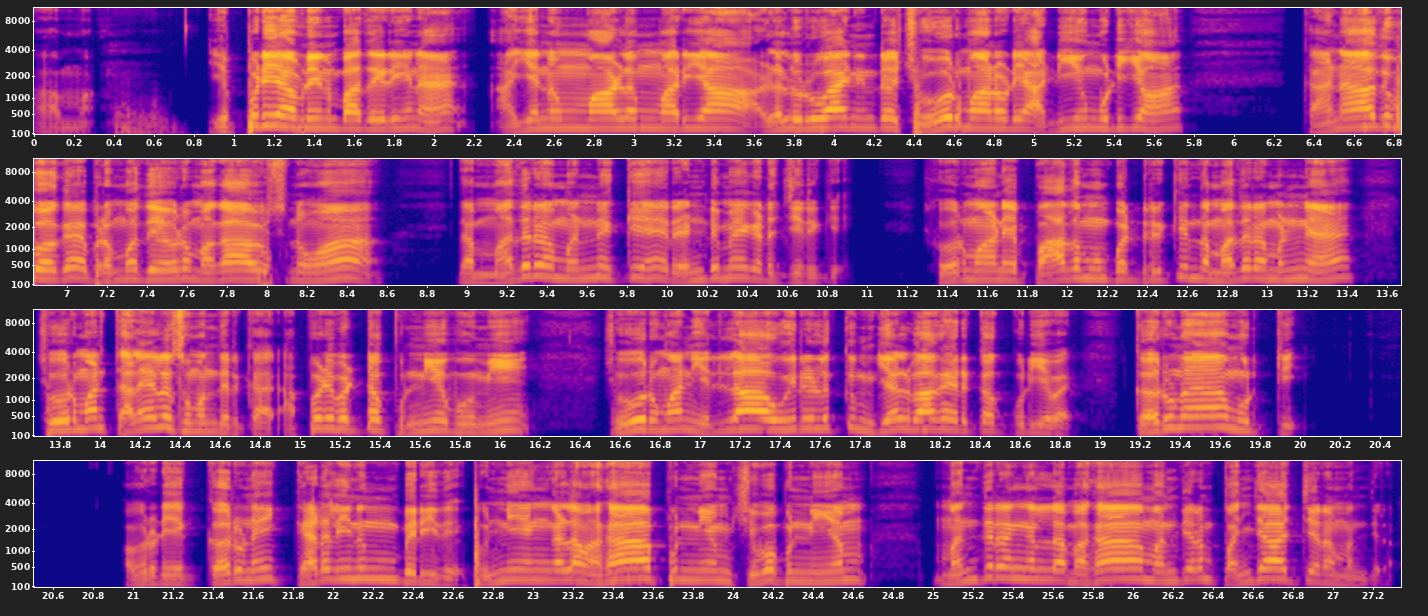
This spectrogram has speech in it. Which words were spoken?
ஆமாம் எப்படி அப்படின்னு பார்த்துக்கிட்டிங்கன்னா ஐயனும் மாளும் அறியா அழலுருவாய் நின்ற சோர்மானுடைய அடியும் முடியும். காணாது போக பிரம்மதேவரும் மகாவிஷ்ணுவும் இந்த மதுரை மண்ணுக்கு ரெண்டுமே கிடச்சிருக்கு. சிவருமானுடைய பாதமும் பட்டிருக்கு இந்த மதுரை மண்ணை சோர்மான் தலையில் சுமந்திருக்கார். அப்படிப்பட்ட புண்ணிய பூமி சிவருமான் எல்லா உயிர்களுக்கும் இயல்பாக இருக்கக்கூடியவர். கருணாமூர்த்தி. அவருடைய கருணை கடலினும் பெரிது. புண்ணியங்களில் மகா புண்ணியம் சிவபுண்ணியம் மந்திரங்களில் மகா மந்திரம் பஞ்சாட்சர மந்திரம்.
